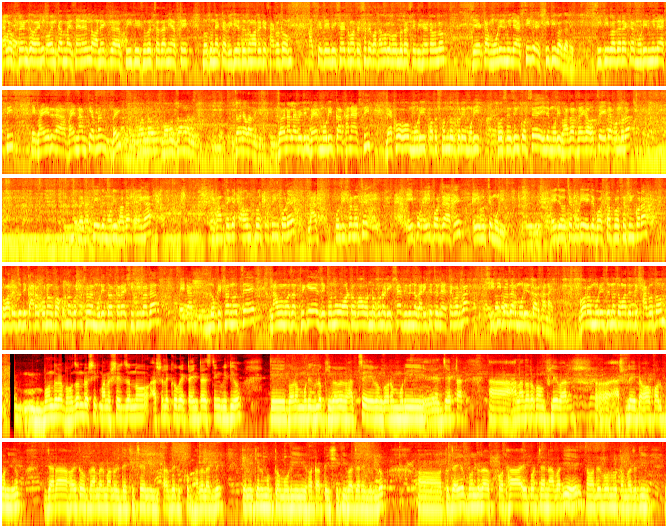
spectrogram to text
Hello friend welcome my channel অনেক প্রীতি শুভেচ্ছা জানিয়ে আজকে নতুন একটা ভিডিওতে তোমাদেরকে স্বাগতম। আজকে যে বিষয়ে তোমাদের সাথে কথা বলব বন্ধুরা সেই বিষয়টা হলো যে একটা মুড়ির মিলে আসছি সিটি বাজারে। সিটি বাজারে একটা মুড়ির মিলে আসছি। এই ভাইয়ের ভাইয়ের নাম কি আপনার ভাই? মোহাম্মদ জয়নাল আবেদিন। জয়নাল আবেদিন। জয়নাল আবেদিন ভাইয়ের মুড়ির কারখানায় আসছি। দেখো ও মুড়ি কত সুন্দর করে মুড়ি প্রসেসিং করছে। এই যে মুড়ি ভাজার জায়গা হচ্ছে এটা বন্ধুরা। দেখাচ্ছি এই যে মুড়ি ভাজার জায়গা। এখান থেকে চাউল প্রসেসিং করে লাস্ট পজিশন হচ্ছে এই এই পর্যায়ে আসে, এই হচ্ছে মুড়ি। এই যে হচ্ছে মুড়ি, এই যে বস্তা প্রসেসিং করা। তোমাদের যদি কারও কোনো, কখনো কোনো সময় মুড়ির দরকার হয়, সিটি বাজার এটার লোকেশন হচ্ছে নামো বাজার থেকে যে কোনো অটো বা অন্য কোনো রিক্সা বিভিন্ন গাড়িতে চলে আসতে পারবা, সিটি বাজার মুড়ির কারখানায়। গরম মুড়ির জন্য তোমাদেরকে স্বাগতম। বন্ধুরা, ভোজন রসিক মানুষের জন্য আসলে খুব একটা ইন্টারেস্টিং ভিডিও যে গরম মুড়িগুলো কীভাবে ভাজছে এবং গরম মুড়ি যে একটা আলাদা রকম ফ্লেভার আসলে এটা অকল্পনীয়। যারা হয়তো গ্রামের মানুষ দেখেছেন, তাদের খুব ভালো লাগবে। কেমিক্যাল মুক্ত মুড়ি হঠাৎ এই বাজারে মিলল। তো যাই হোক বন্ধুরা, কথা এই পর্যায়ে না বাড়িয়ে তোমাদের বলব, তোমরা যদি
